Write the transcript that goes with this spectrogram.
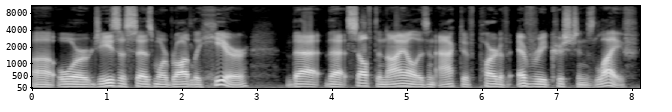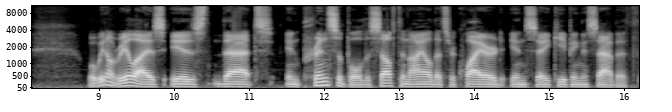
uh, or Jesus says more broadly here that that self denial is an active part of every Christian's life. What we don't realize is that, in principle, the self denial that's required in, say, keeping the Sabbath,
